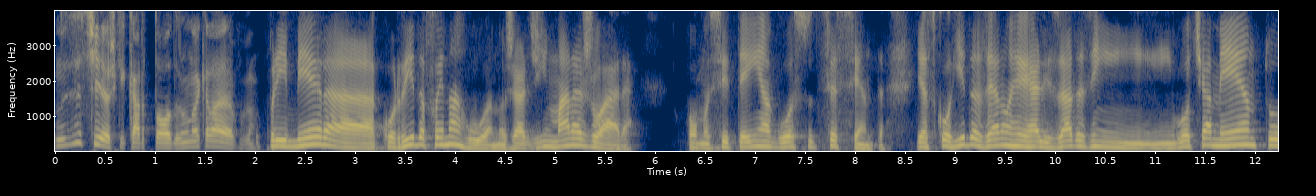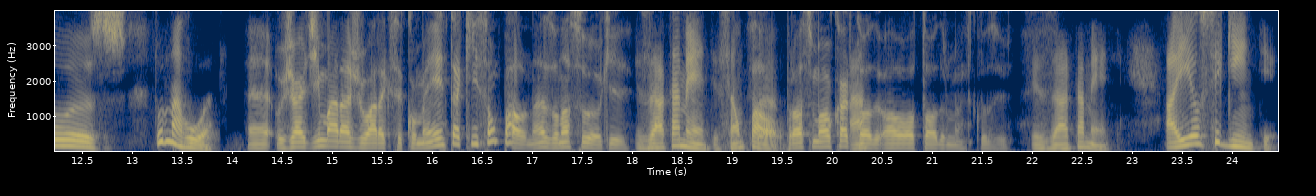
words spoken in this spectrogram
não existia, acho que cartódromo naquela época. A primeira corrida foi na rua, no Jardim Marajoara como se tem em agosto de 60. E as corridas eram realizadas em, em loteamentos, tudo na rua. É, o Jardim Marajoara que você comenta aqui em São Paulo, né? Zona Sul aqui. Exatamente, São Paulo. É, próximo ao, cartódromo, ah. ao autódromo, inclusive. Exatamente. Aí é o seguinte,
